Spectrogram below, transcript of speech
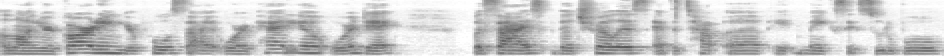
along your garden, your poolside, or a patio or a deck. Besides the trellis at the top of it makes it suitable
